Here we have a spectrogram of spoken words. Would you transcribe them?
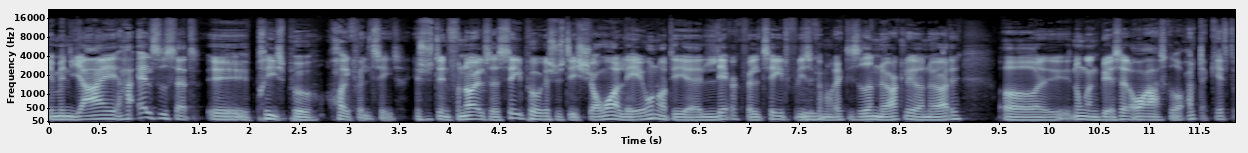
Jamen, jeg har altid sat øh, pris på høj kvalitet. Jeg synes, det er en fornøjelse at se på. Jeg synes, det er sjovere at lave, når det er lækker kvalitet, fordi mm. så kan man rigtig sidde og nørkle og nørde. Og øh, nogle gange bliver jeg selv overrasket over, hold da kæft,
